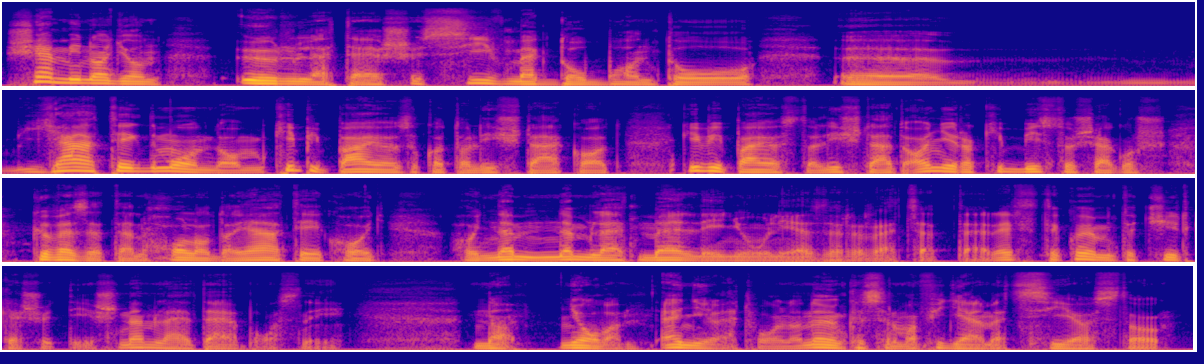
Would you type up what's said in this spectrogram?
Semmi nagyon őrületes, szívmegdobbantó, ö, játék, mondom, kipipálja azokat a listákat, kipipálja azt a listát, annyira kibiztoságos kövezeten halad a játék, hogy, hogy nem, nem lehet mellé nyúlni ezzel a recepttel. Értitek, olyan, mint a csirkesütés, nem lehet elbaszni. Na, jó van, ennyi lett volna. Nagyon köszönöm a figyelmet, sziasztok!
